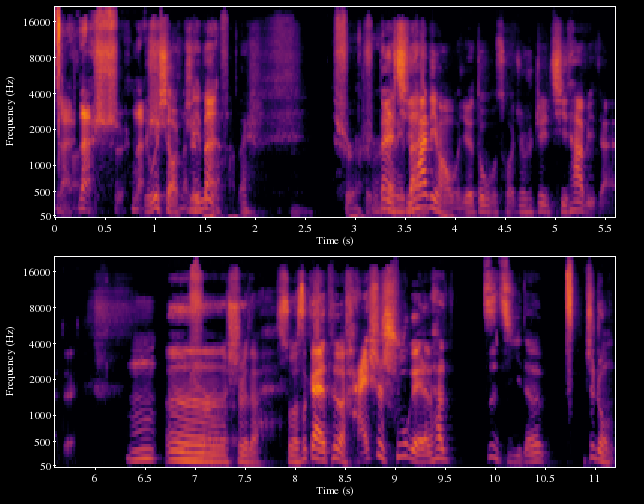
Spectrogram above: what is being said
那那是那有个小没办法，但是是是，但是其他地方我觉得都不错，就是这其他比赛，对，嗯嗯，是的，索斯盖特还是输给了他自己的这种。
